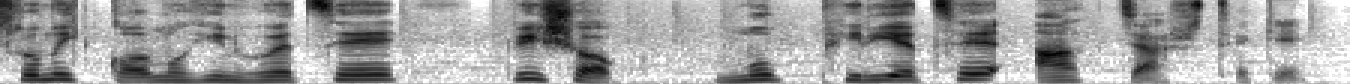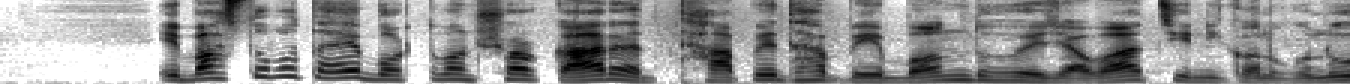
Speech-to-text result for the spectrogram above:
শ্রমিক কর্মহীন হয়েছে, কৃষক মুখ ফিরিয়েছে আখ চাষ থেকে। এই বাস্তবতায় বর্তমান সরকার ধাপে ধাপে বন্ধ হয়ে যাওয়া চিনিকলগুলো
